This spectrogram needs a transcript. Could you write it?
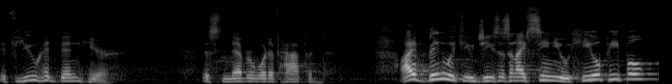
If you had been here, this never would have happened. I've been with you, Jesus, and I've seen you heal people.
